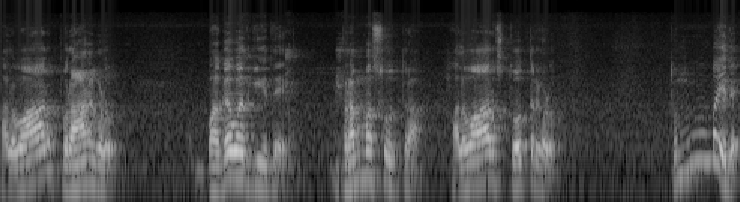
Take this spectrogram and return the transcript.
ಹಲವಾರು ಪುರಾಣಗಳು ಭಗವದ್ಗೀತೆ ಬ್ರಹ್ಮಸೂತ್ರ ಹಲವಾರು ಸ್ತೋತ್ರಗಳು ತುಂಬ ಇದೆ.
